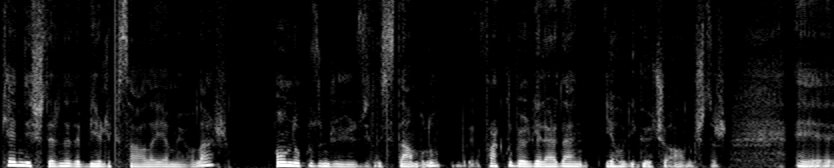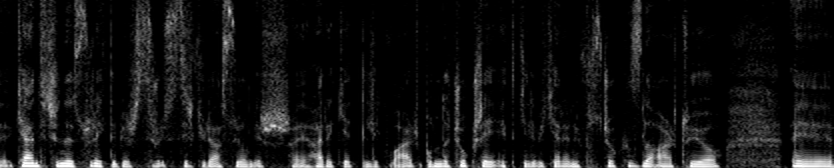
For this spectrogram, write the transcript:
kendi işlerinde de birlik sağlayamıyorlar 19. yüzyıl İstanbul'u farklı bölgelerden Yahudi göçü almıştır. E, kent içinde sürekli bir sirkülasyon, bir e, hareketlilik var. Bunda çok şey etkili bir kere nüfus çok hızlı artıyor. E,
